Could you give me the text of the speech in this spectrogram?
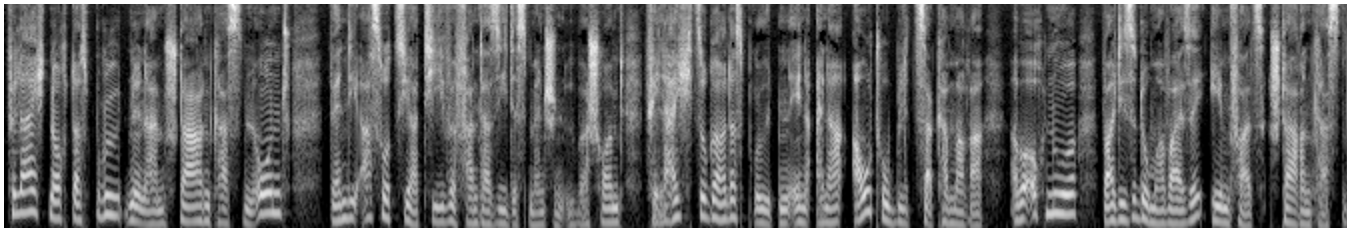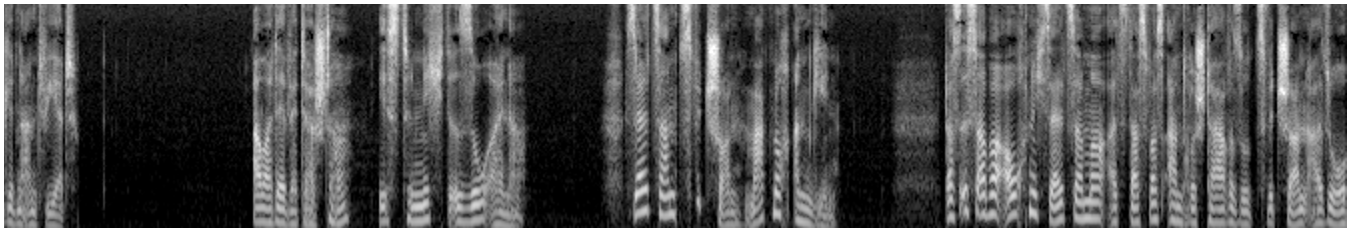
Vielleicht noch das Brüten in einem Starrenkasten und, wenn die assoziative Fantasie des Menschen überschäumt, vielleicht sogar das Brüten in einer Autoblitzerkamera, aber auch nur, weil diese dummerweise ebenfalls Starrenkasten genannt wird. Aber der Wetterstar ist nicht so einer. Seltsam zwitschern mag noch angehen. Das ist aber auch nicht seltsamer als das, was andere Stare so zwitschern, also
